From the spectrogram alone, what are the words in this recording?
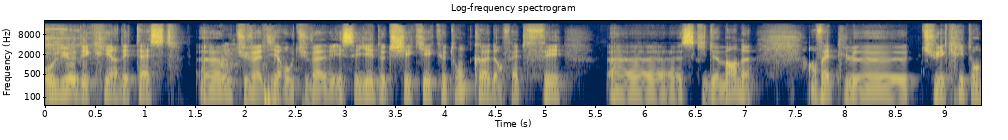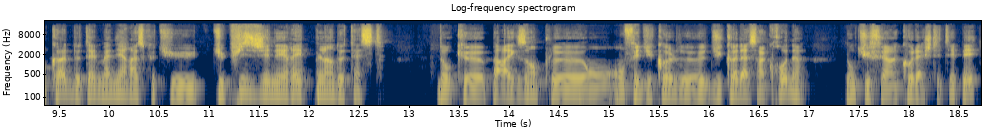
au lieu d'écrire des tests, où tu vas dire, où tu vas essayer de checker que ton code en fait fait euh, ce qu'il demande. En fait, le, tu écris ton code de telle manière à ce que tu, tu puisses générer plein de tests. Donc, euh, par exemple, euh, on, fait du code, du code asynchrone. Donc, tu fais un call HTTP.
